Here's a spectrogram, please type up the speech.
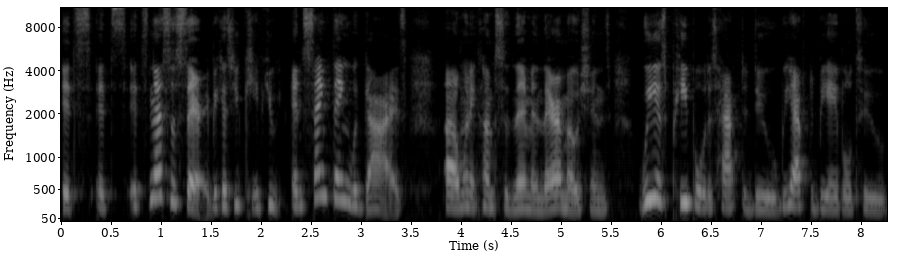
it's it's it's necessary because you keep you and same thing with guys uh, when it comes to them and their emotions we as people just have to do we have to be able to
